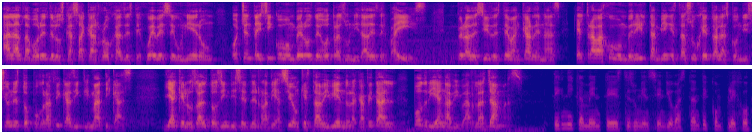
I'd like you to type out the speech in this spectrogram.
A las labores de los casacas rojas de este jueves se unieron 85 bomberos de otras unidades del país. Pero a decir de Esteban Cárdenas, el trabajo bomberil también está sujeto a las condiciones topográficas y climáticas, ya que los altos índices de radiación que está viviendo la capital podrían avivar las llamas. Técnicamente este es un incendio bastante complejo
